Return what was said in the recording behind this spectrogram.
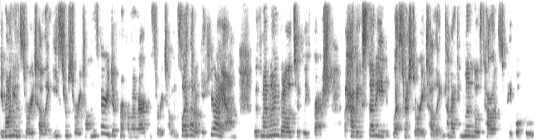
Iranian storytelling eastern storytelling is very different from american storytelling. So i thought okay here i am with my mind relatively fresh having studied western storytelling and i can lend those talents to people who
